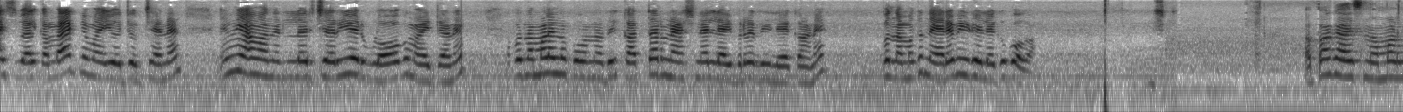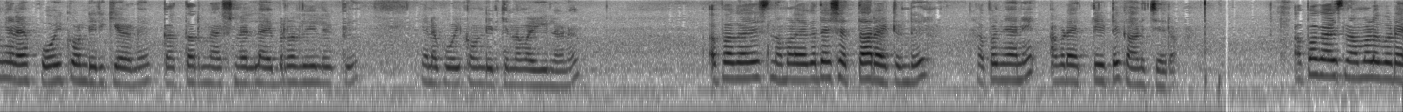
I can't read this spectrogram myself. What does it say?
Guys welcome back to my YouTube channel ഇന്ന് ഞാൻ വന്നിട്ടുള്ള ഒരു ചെറിയൊരു വ്ളോഗുമായിട്ടാണ് അപ്പോൾ നമ്മളിന്ന് പോകുന്നത് ഖത്തർ നാഷണൽ ലൈബ്രറിയിലേക്കാണ്. അപ്പോൾ നമുക്ക് നേരെ വീഡിയോയിലേക്ക് പോകാം. അപ്പോൾ ഗായ്സ് നമ്മളിങ്ങനെ പോയിക്കൊണ്ടിരിക്കുകയാണ്. ഖത്തർ നാഷണൽ ലൈബ്രറിയിലേക്ക് ഇങ്ങനെ പോയിക്കൊണ്ടിരിക്കുന്ന വഴിയിലാണ്. അപ്പോൾ ഗായ്സ് നമ്മൾ ഏകദേശം എത്താറായിട്ടുണ്ട്. അപ്പോൾ ഞാൻ അവിടെ എത്തിയിട്ട് കാണിച്ചു തരാം അപ്പോൾ ഗായ്സ് നമ്മളിവിടെ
